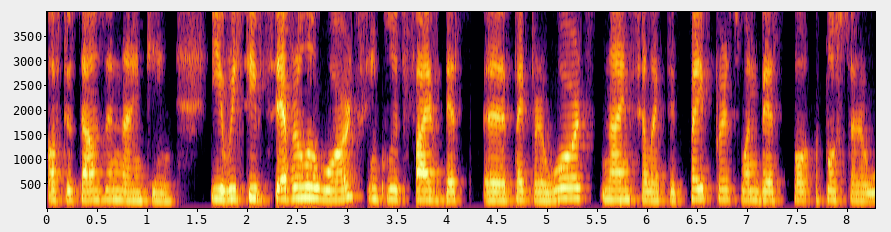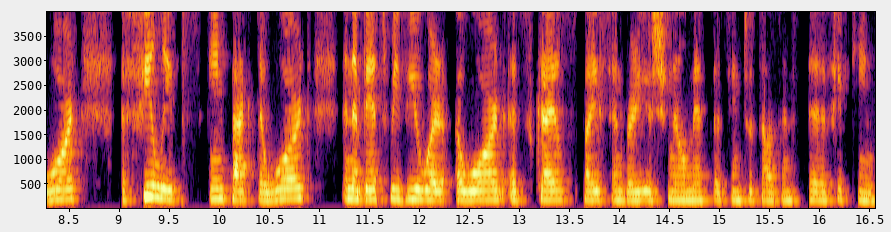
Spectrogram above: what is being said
of 2019. He received several awards, include five Best uh, Paper Awards, nine selected papers, one Best po Poster Award, a Philips Impact Award, and a Best Reviewer Award at Scale, Space, and Variational Methods in 2015. Uh,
